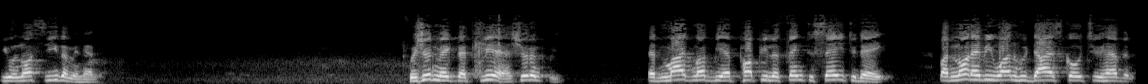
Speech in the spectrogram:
you will not see them in heaven. We should make that clear, shouldn't we? It might not be a popular thing to say today, but not everyone who dies go to heaven.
